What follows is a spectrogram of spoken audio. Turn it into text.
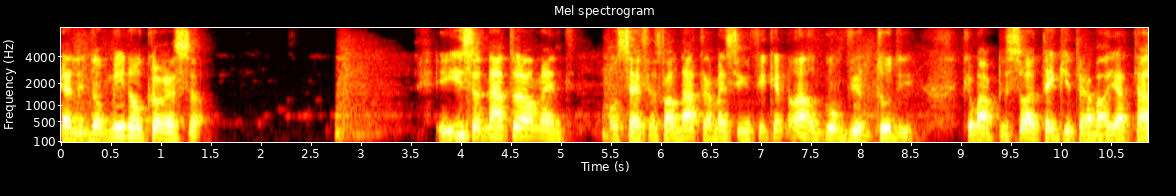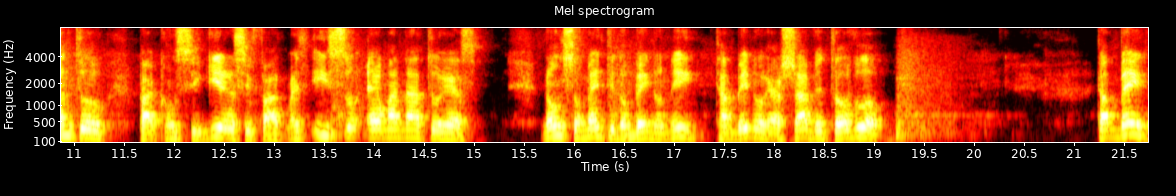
ele domina o coração. E isso naturalmente, ou seja, quando naturalmente, significa não alguma virtude que uma pessoa tem que trabalhar tanto para conseguir esse fato, mas isso é uma natureza. Não somente no Benoni, também no Rasha Betovlo. Também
